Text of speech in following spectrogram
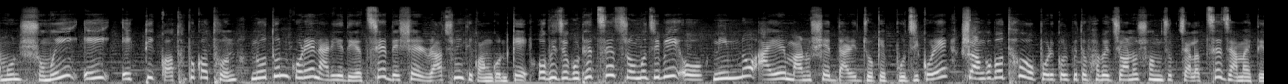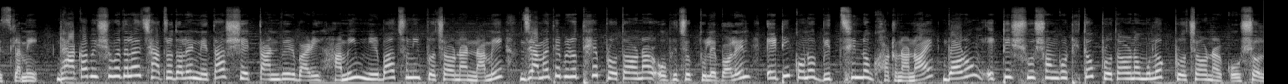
এমন সময়েই এই একটি কথোপকথন নতুন করে নাড়িয়ে দিয়েছে দেশের রাজনৈতিক অঙ্গনকে। অভিযোগ উঠেছে, শ্রমজীবী ও নিম্ন আয়ের মানুষের দারিদ্র্যকে পুঁজি করে সংঘবদ্ধ ও পরিকল্পিতভাবে জনসংযোগ চালাচ্ছে জামায়াতে ইসলামী। ঢাকা বিশ্ববিদ্যালয় ছাত্রদলের নেতা শেখ তানভীর বাড়ি হামিম নির্বাচনী প্রচারণার নামে জামায়াতের বিরুদ্ধে প্রতারণার অভিযোগ তুলে বলেন, এটি কোনো বিচ্ছিন্ন ঘটনা নয়, বরং একটি সুসংগঠিত প্রতারণামূলক প্রচারণার কৌশল।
